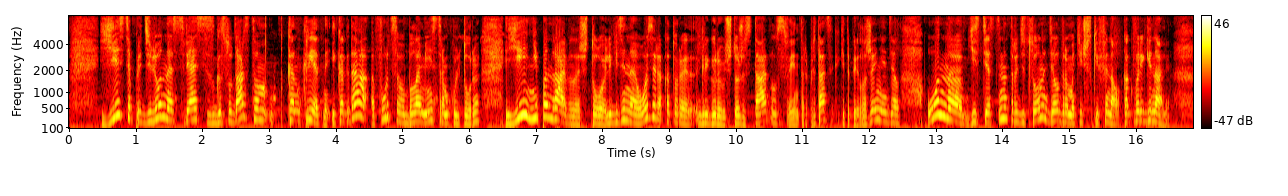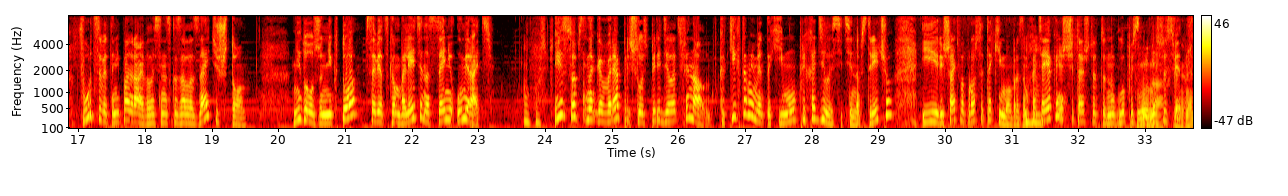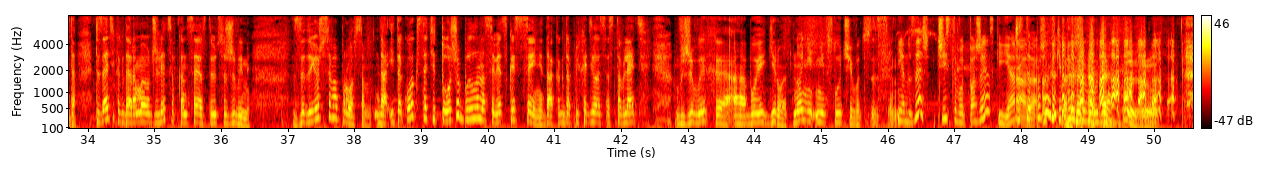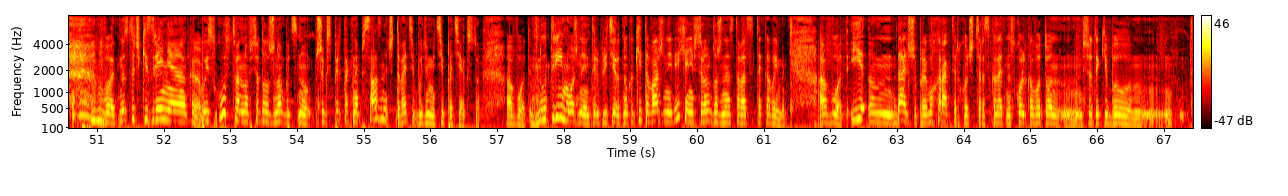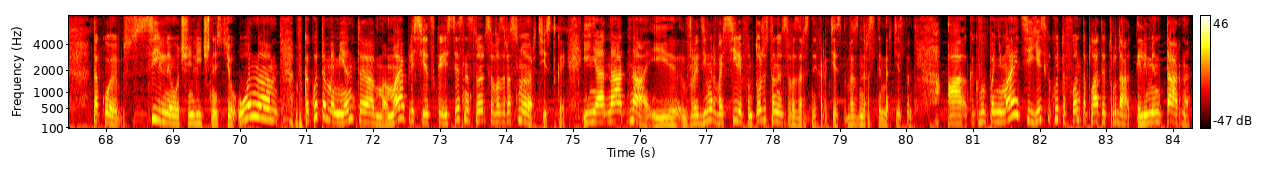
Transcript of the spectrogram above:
есть определенная связь с государством конкретно. И когда Фурцева была министром культуры, ей не понравилось, что «Лебединое озеро», которое Григорьевич тоже ставил в своей интерпретации, какие-то переложения делал, он, естественно, традиционно делал драматический финал, как в оригинале. Фурцеве это не понравилось. Она сказала, знаете что? Не должен никто в советском балете на сцене умирать. О, Господи. И, собственно говоря, пришлось переделать финал. В каких-то моментах ему приходилось идти навстречу и решать вопросы таким образом. Хотя я, конечно, считаю, что это ну, глупость Ну да, несусветная. конечно. Да. Это знаете, когда Ромео и Джульетта в конце остаются живыми. Задаешься вопросом. Да, и такое, кстати, тоже было на советской сцене, да, когда приходилось оставлять в живых э, обоих героев. Но не, не в случае вот с... Не, ну знаешь, чисто вот по-женски я Чисто рада. по-женски пусть живут, да. Вот, но с точки зрения как Да. бы искусства, ну, все должно быть, ну, Шекспир так написал, значит, давайте будем идти по тексту. Вот. Внутри можно интерпретировать, но какие-то важные вехи, они все равно должны оставаться таковыми. А, Вот. И эм, дальше про его характер хочется рассказать, насколько вот он все-таки был такой сильной очень личностью. Он э, в какой-то момент, э, Майя Плесецкая, естественно, становится возрастной артисткой. И не одна-одна. И Владимир Васильев, он тоже становится возрастных артист, возрастным артистом. А, как вы понимаете, есть какой-то фонд оплаты труда, элементарно.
